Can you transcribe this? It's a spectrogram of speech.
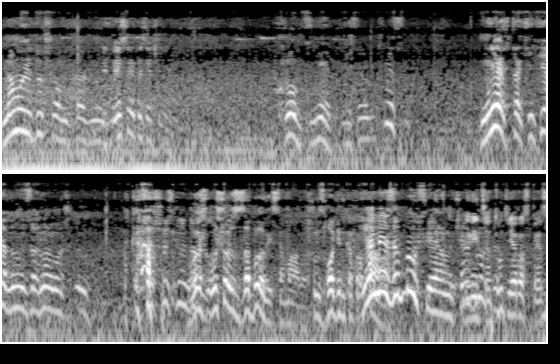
на мою душу вам кажу. Підписуєтеся чи ні? Хлопці, ні, я не підписую. Ну як так, як я думаю, загнав машину. Це щось не Ви, ж- так. ви що забилися мало? Що згодінка пропала? Я не забувся, я вам чесно. Дивіться, тут є розписка.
